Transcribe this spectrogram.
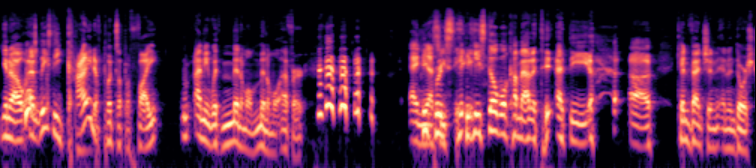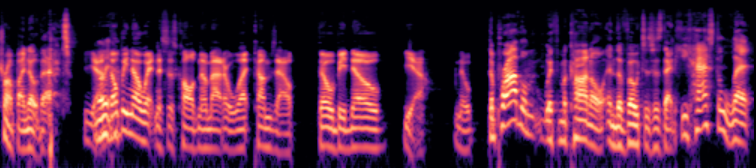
you know, at least he kind of puts up a fight. I mean, with minimal, minimal effort. and yes, pre- he's, he, he still will come out at the at the uh, convention and endorse Trump. I know that. Yeah, Oh, yeah. there'll be no witnesses called no matter what comes out. There will be no. Yeah. Nope. The problem with McConnell and the votes is, is that he has to let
